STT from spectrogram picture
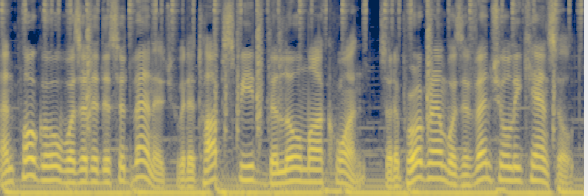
and Pogo was at a disadvantage with a top speed below Mach 1, so the program was eventually cancelled.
